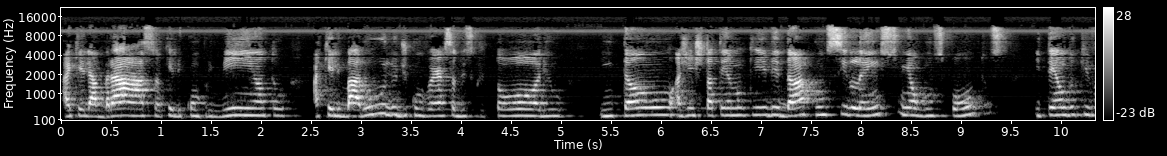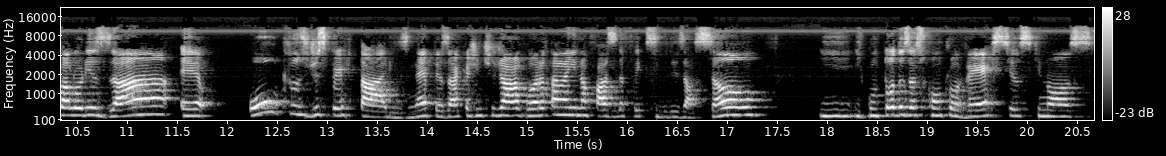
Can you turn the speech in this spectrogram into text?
aquele abraço, aquele cumprimento, aquele barulho de conversa do escritório. Então, a gente está tendo que lidar com silêncio em alguns pontos e tendo que valorizar é, outros despertares, né? Apesar que a gente já agora está aí na fase da flexibilização e, e com todas as controvérsias que nós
